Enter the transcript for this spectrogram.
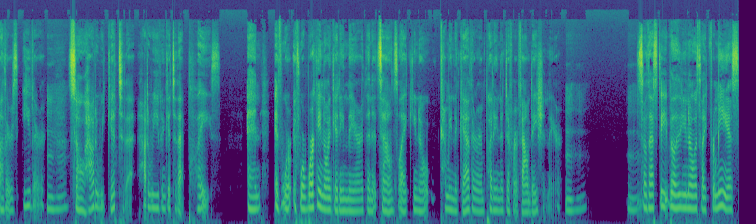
others either. Mm-hmm. So how do we get to that? How do we even get to that place? And if we're if we're working on getting there, then it sounds like, you know, coming together and putting a different foundation there. Mm-hmm. Mm-hmm. So that's deep. really, You know, it's like for me, is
